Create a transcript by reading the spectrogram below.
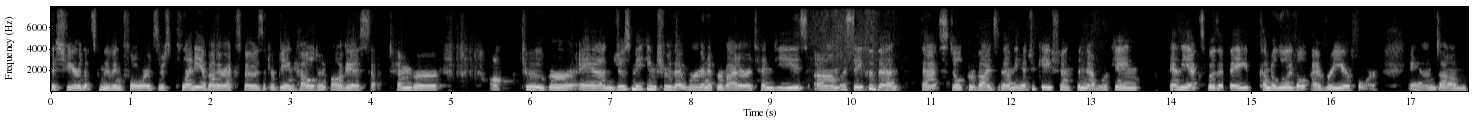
this year that's moving forwards. There's plenty of other expos that are being held in August, September, October, and just making sure that we're going to provide our attendees um, a safe event that still provides them the education, the networking, and the expo that they come to Louisville every year for. And um,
